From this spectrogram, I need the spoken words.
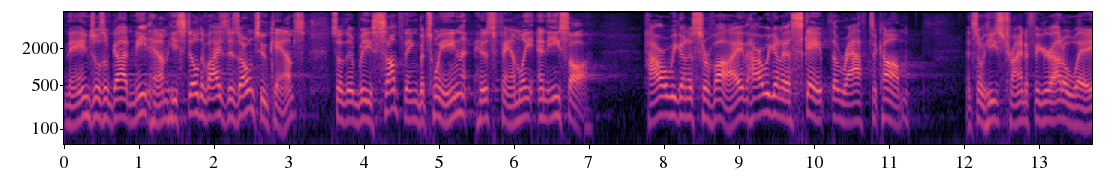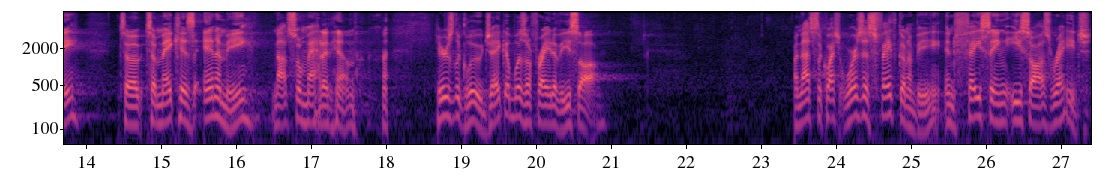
the, angels of God meet him. He still devised his own two camps, so there'll be something between his family and Esau. How are we going to survive? How are we going to escape the wrath to come? And so he's trying to figure out a way to, to make his enemy not so mad at him. Here's the clue Jacob was afraid of Esau. And that's the question where's his faith going to be in facing Esau's rage?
